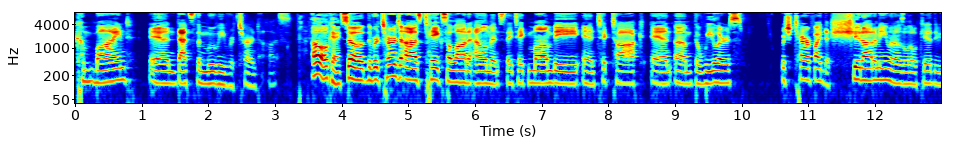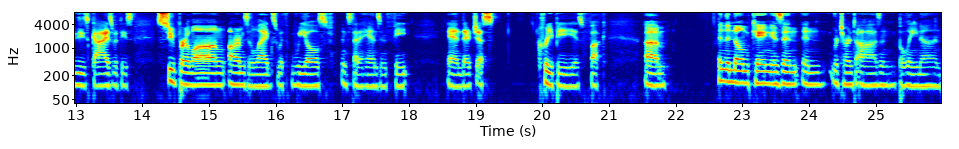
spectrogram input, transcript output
combined, and that's the movie Return to Oz. oh, okay. So the Return to Oz takes a lot of elements. They take Mombi and Tik-Tok and um, the Wheelers, which terrified the shit out of me when I was a little kid. There were these guys with these super long arms and legs with wheels instead of hands and feet, and they're just creepy as fuck. Um, and the Gnome King is in in Return to Oz and Billina and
